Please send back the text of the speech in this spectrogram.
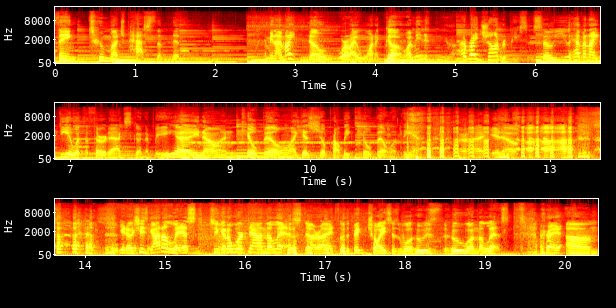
think too much past the middle. I mean, I might know where I want to go. I mean, it, I write genre pieces, so you have an idea what the third act's going to be, uh, you know. And Kill Bill, I guess she'll probably kill Bill at the end. you know, uh, uh, you know, she's got a list. She's going to work down the list. All right. So the big choice is well, who's who on the list? All right. Um,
